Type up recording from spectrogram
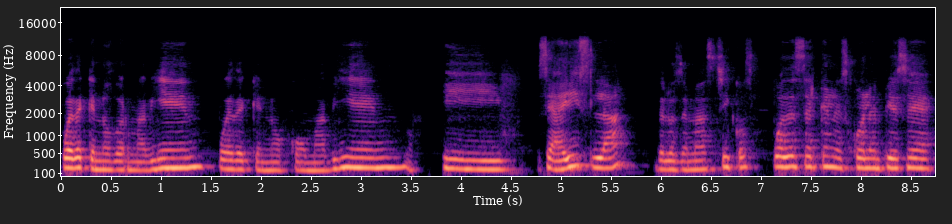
puede que no duerma bien, puede que no coma bien y se aísla de los demás chicos. Puede ser que en la escuela empiece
